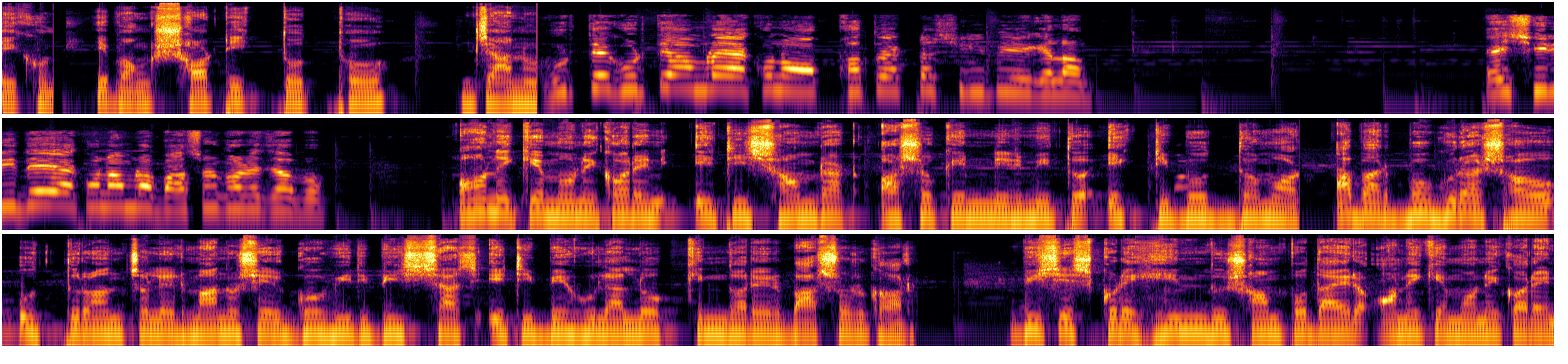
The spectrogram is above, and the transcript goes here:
দেখুন এবং সঠিক তথ্য জানুন। ঘুরতে ঘুরতে আমরা এখনও অক্ষত একটা সিঁড়ি পেয়ে গেলাম। এই সিঁড়ি দিয়ে এখন আমরা বাসর ঘরে যাব। অনেকে মনে করেন এটি সম্রাট অশোকের নির্মিত একটি বৌদ্ধ মঠ। আবার বগুড়া সহ উত্তর অঞ্চলের মানুষের গভীর বিশ্বাস এটি বেহুলা লক্ষিন্দরের বাসর ঘর বিশেষ করে হিন্দু সম্প্রদায়ের অনেকে মনে করেন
